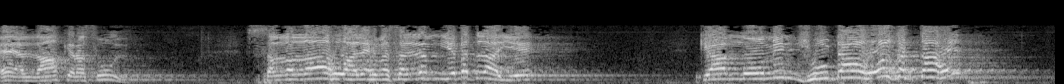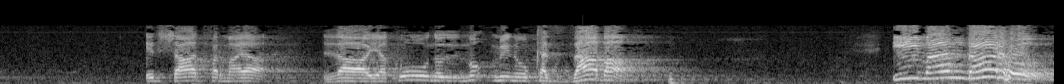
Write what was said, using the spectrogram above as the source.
اے اللہ کے رسول، صلی اللہ علیہ وسلم یہ بتلائیے، کیا مومن جھوٹا ہو سکتا ہے؟ ارشاد فرمایا، لا يكون المؤمن كذابا۔ ایماندار ہو،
